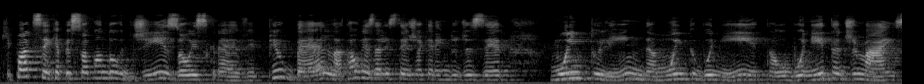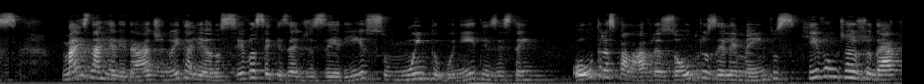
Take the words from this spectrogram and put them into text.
Que pode ser que a pessoa quando diz ou escreve più bella, talvez ela esteja querendo dizer muito linda, muito bonita ou bonita demais. Mas na realidade, no italiano, se você quiser dizer isso, muito bonita, existem outras palavras, outros elementos que vão te ajudar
